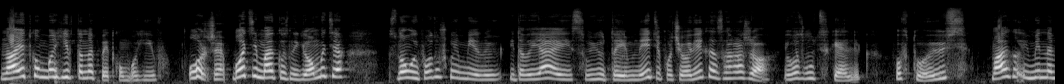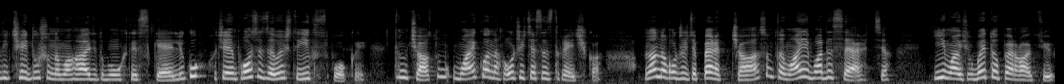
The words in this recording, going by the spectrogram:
наїдком богів та напитком богів. Отже, потім Майкл знайомиться з новою подружкою Міною і довіряє їй свою таємницю про чоловіка з гаража. Його звуть Скелік. Повторююсь. Майкл і Міна відчайдушно намагаються допомогти Скеліку, хоча він просить залишити їх в спокій. Тим часом у Майкла народжується сестричка. Вона народжується перед часом та має вади серця. Їй мають робити операцію.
